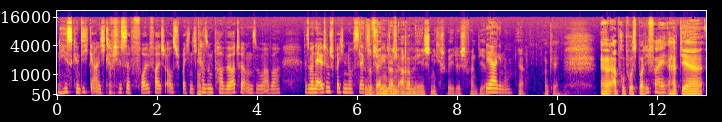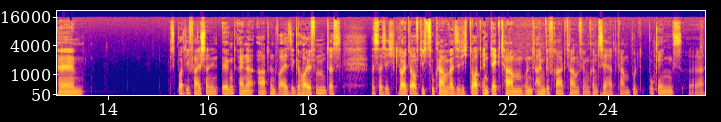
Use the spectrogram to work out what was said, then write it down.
nee, das könnte ich gar nicht. Ich glaube, ich würde es da voll falsch aussprechen. Ich okay. kann so ein paar Wörter und so, aber also meine Eltern sprechen noch sehr also gut Schwedisch. Also wenn, dann Aramäisch, nicht Schwedisch von dir. Ja, genau. Ja, okay. Äh, apropos Spotify, hat dir ähm, Spotify schon in irgendeiner Art und Weise geholfen, dass, was weiß ich, Leute auf dich zukamen, weil sie dich dort entdeckt haben und angefragt haben für ein Konzert, kamen Bookings oder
